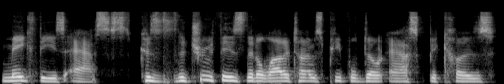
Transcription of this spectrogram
make these asks because the truth is that a lot of times people don't ask because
